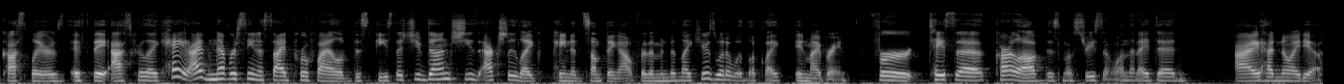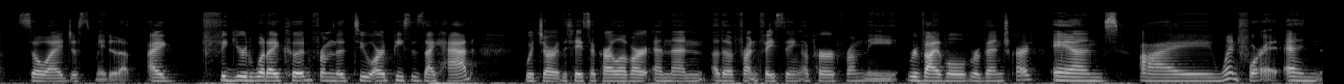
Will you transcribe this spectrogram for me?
cosplayers. If they ask her like, "Hey, I've never seen a side profile of this piece that you've done." She's actually like painted something out for them and been like, "Here's what it would look like in my brain." For Teysa Karlov, this most recent one that I did, I had no idea. So I just made it up. I figured what I could from the two art pieces I had which are the Teysa Karlov art and then the front facing of her from the Revival Revenge card. And I went for it and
